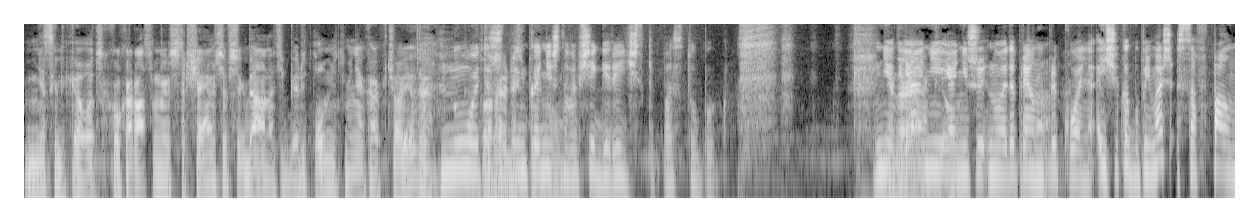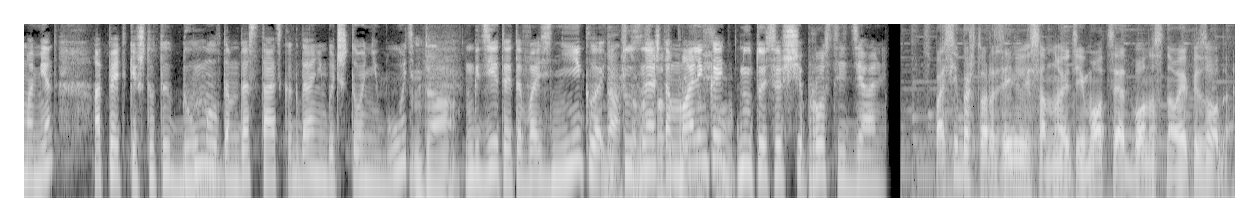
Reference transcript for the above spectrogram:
Несколько, вот сколько раз мы встречаемся, всегда она теперь помнит меня как человека. Ну, это же, блин, конечно, вообще героический поступок. Нет, ну, я, не, я не... Ну, это прям да. прикольно. А еще, как бы, понимаешь, совпал момент, опять-таки, что ты думал mm. там достать когда-нибудь что-нибудь. Да. Где-то это возникло, да, и тут, знаешь, там маленькая... Ну, то есть вообще просто идеально. Спасибо, что разделили со мной эти эмоции от бонусного эпизода.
